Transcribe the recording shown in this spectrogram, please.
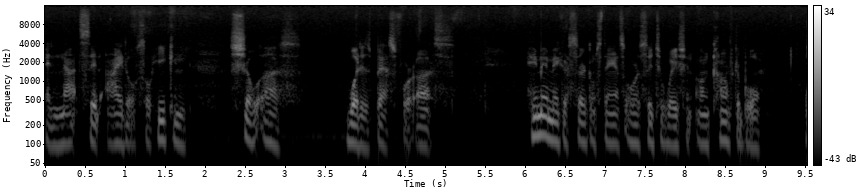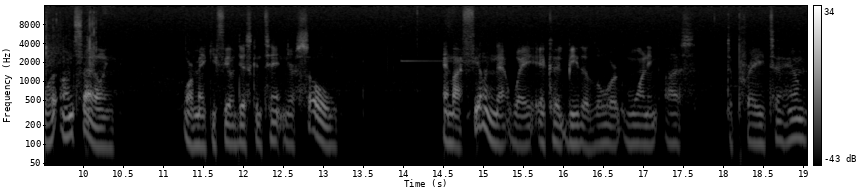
and not sit idle so he can show us what is best for us. He may make a circumstance or a situation uncomfortable or unsettling or make you feel discontent in your soul. And by feeling that way, it could be the Lord wanting us to pray to Him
